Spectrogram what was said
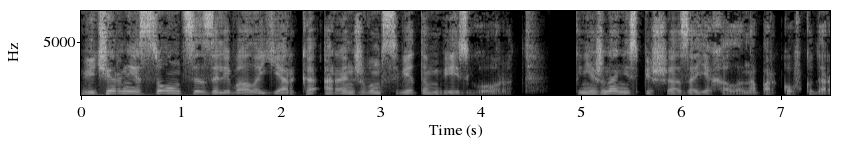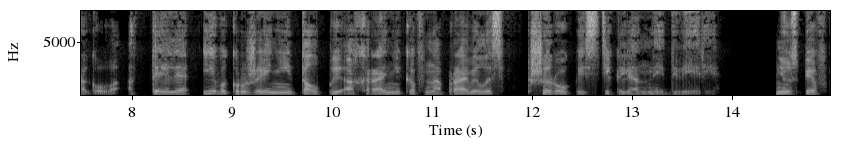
Вечернее солнце заливало ярко-оранжевым светом весь город. Княжна не спеша заехала на парковку дорогого отеля и в окружении толпы охранников направилась к широкой стеклянной двери. Не успев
